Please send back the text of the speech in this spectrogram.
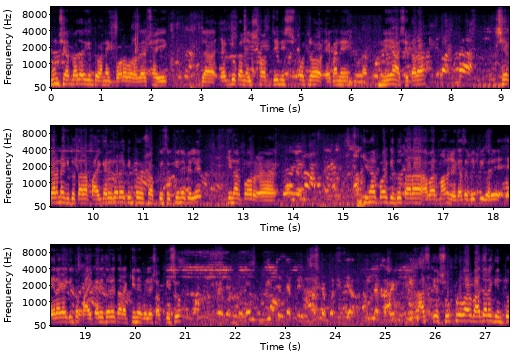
মুন্সিহাট বাজারে কিন্তু অনেক বড় বড় ব্যবসায়ী যা এক দোকানে সব জিনিসপত্র এখানে নিয়ে আসে তারা। সে কারণে কিন্তু তারা পাইকারি দরে কিন্তু সবকিছু কিনে ফেলে। কেনার পর কেনার পর কিন্তু তারা আবার মানুষের কাছে বিক্রি করে। এর আগে কিন্তু পাইকারি ধরে তারা কিনে ফেলে সবকিছু। আজকে শুক্রবার বাজারে কিন্তু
